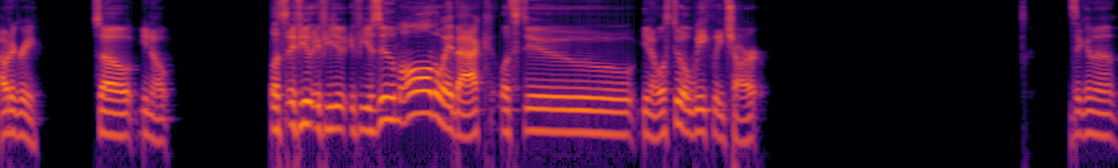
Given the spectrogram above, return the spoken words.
I would agree. So, you know, let's if you if you if you zoom all the way back, let's do, you know, let's do a weekly chart. Is it gonna do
